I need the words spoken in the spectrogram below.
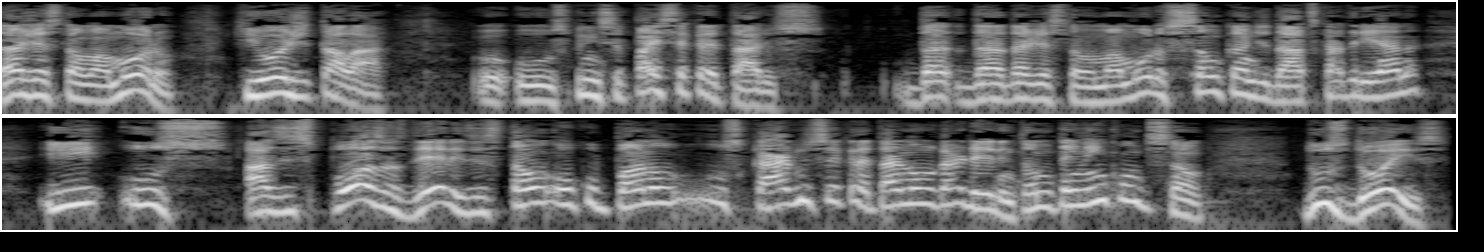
da gestão Mamoro, que hoje está lá, os principais secretários da, da, da, gestão Mamoro são candidatos a Adriana e os, as esposas deles estão ocupando os cargos de secretário no lugar dele. Então não tem nem condição dos dois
